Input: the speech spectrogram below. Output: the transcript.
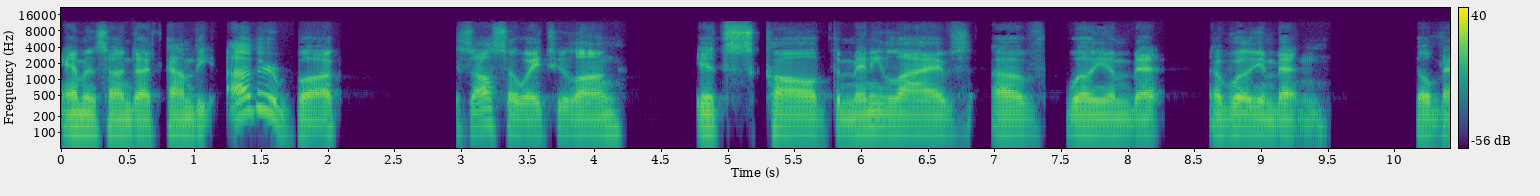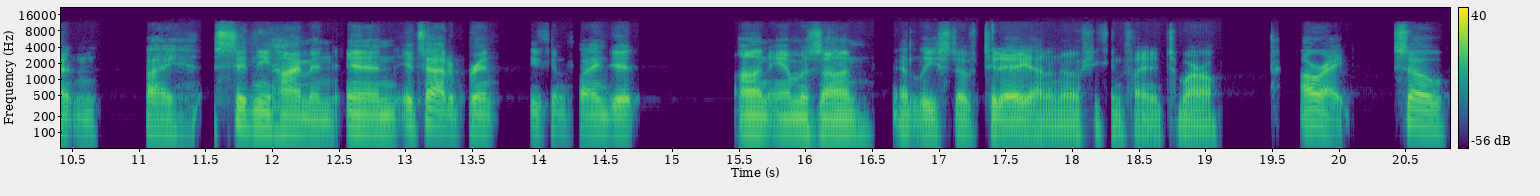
Amazon.com. The other book is also way too long. It's called The Many Lives of William Bet- of William Benton, Bill Benton by Sidney Hyman, and it's out of print. You can find it on Amazon, at least of today. I don't know if you can find it tomorrow. All right. So,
